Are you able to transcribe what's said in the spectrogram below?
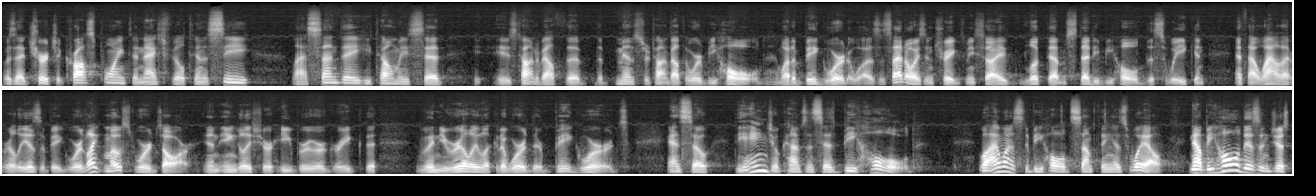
was at church at Cross Point in Nashville, Tennessee last Sunday. He told me, he said, he was talking about the, the minister talking about the word behold and what a big word it was. And so that always intrigues me. So I looked up and studied behold this week and, and thought, wow, that really is a big word, like most words are in English or Hebrew or Greek. That when you really look at a word, they're big words. And so the angel comes and says, Behold. Well, I want us to behold something as well. Now, behold isn't just,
